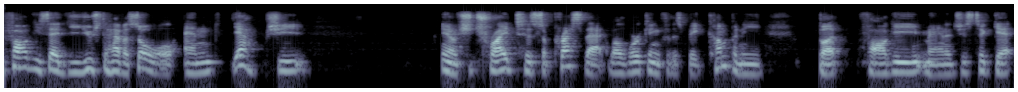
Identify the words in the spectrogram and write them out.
Foggy said you used to have a soul, and yeah, she, you know, she tried to suppress that while working for this big company, but Foggy manages to get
